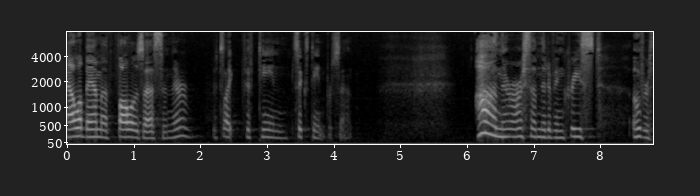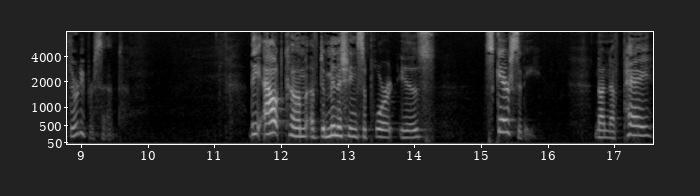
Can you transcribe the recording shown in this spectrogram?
Alabama follows us, and they're, it's like 15, 16%. Ah, and there are some that have increased over 30%. The outcome of diminishing support is scarcity. Not enough pay,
